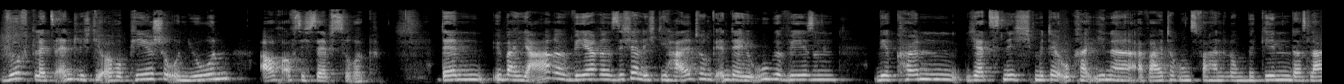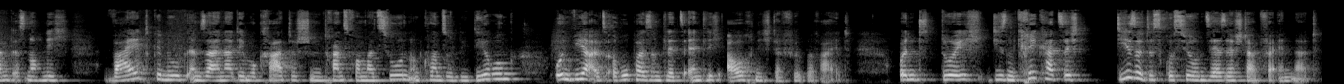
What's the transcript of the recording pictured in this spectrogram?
wirft letztendlich die Europäische Union auch auf sich selbst zurück. Denn über Jahre wäre sicherlich die Haltung in der EU gewesen, wir können jetzt nicht mit der Ukraine Erweiterungsverhandlungen beginnen. Das Land ist noch nicht weit genug in seiner demokratischen Transformation und Konsolidierung. Und wir als Europa sind letztendlich auch nicht dafür bereit. Und durch diesen Krieg hat sich diese Diskussion sehr, sehr stark verändert.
